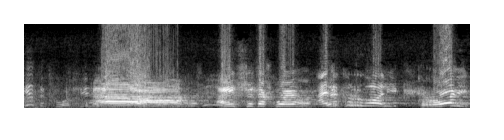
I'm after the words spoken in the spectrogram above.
Это кофе. А, а это что такое? А это кролик. Кролик?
